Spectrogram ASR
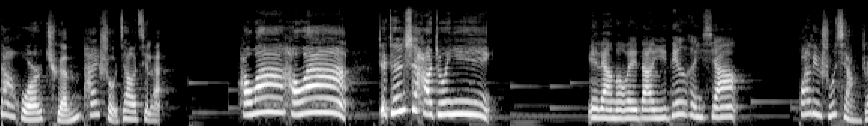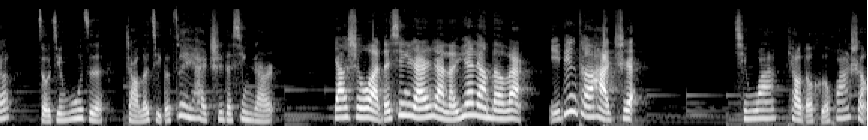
大伙儿全拍手叫起来：“好哇，好哇！这真是好主意！月亮的味道一定很香。”花栗鼠想着，走进屋子，找了几个最爱吃的杏仁儿。要是我的杏仁染了月亮的味儿，一定特好吃。青蛙跳到荷花上。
